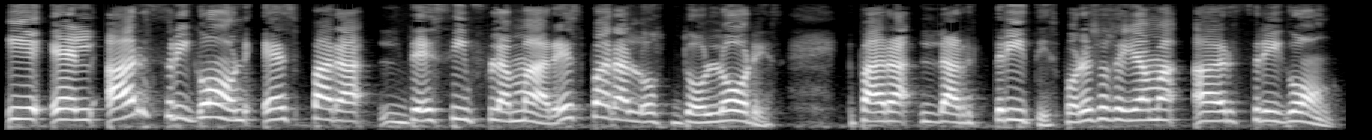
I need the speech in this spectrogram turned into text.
Y el artrigón es para desinflamar, es para los dolores, para la artritis, por eso se llama artrigón.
